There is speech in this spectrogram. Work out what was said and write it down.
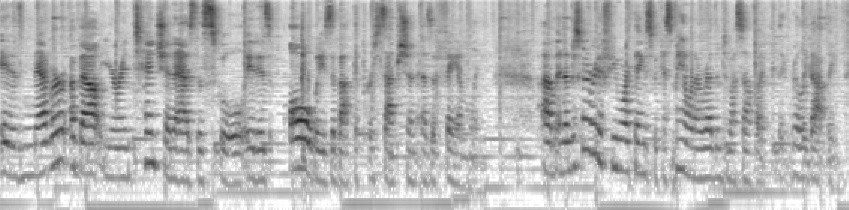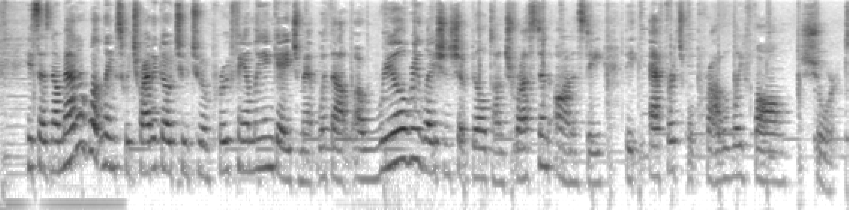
It is never about your intention as the school, it is always about the perception as a family. Um, and I'm just going to read a few more things because, man, when I read them to myself, like, they really got me. He says, No matter what lengths we try to go to to improve family engagement without a real relationship built on trust and honesty, the efforts will probably fall short.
